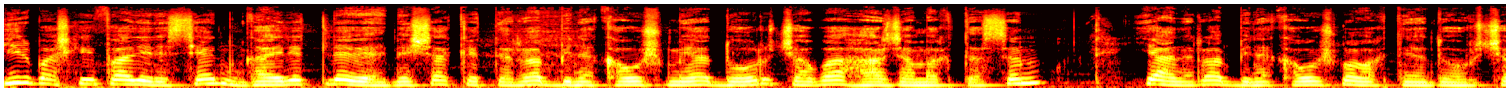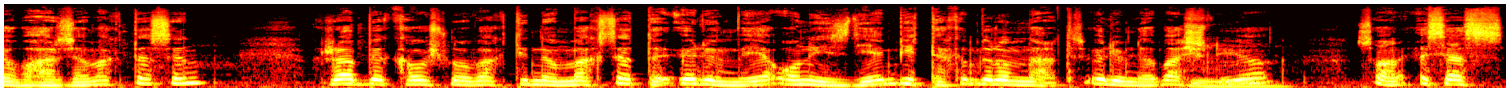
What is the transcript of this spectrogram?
Bir başka ifadeyle sen gayretle ve meşakkatle Rabbine kavuşmaya doğru çaba harcamaktasın. Yani Rabbine kavuşma vaktine doğru çaba harcamaktasın. Rabbe kavuşma vaktinden maksat da ölüm veya onu izleyen bir takım durumlardır. Ölümle başlıyor. Hmm. Sonra esas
